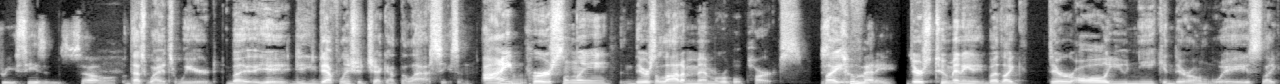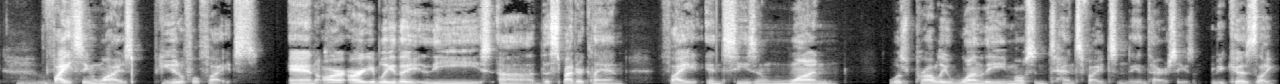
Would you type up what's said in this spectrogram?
three seasons. So That's why it's weird. But yeah, you definitely should check out the last season. I Mhm. personally, there's a lot of memorable parts. it's Like too many. there's too many, but like they're all unique in their own ways. Like Mhm. fight scene wise, beautiful fights, and are arguably the the uh, the Spider Clan fight in season one was probably one of the most intense fights in the entire season because like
